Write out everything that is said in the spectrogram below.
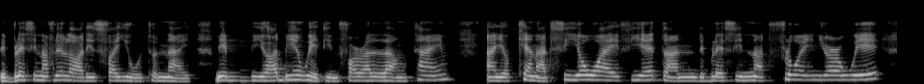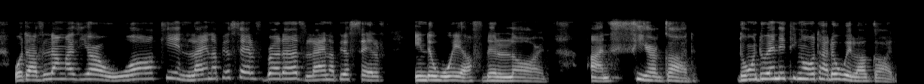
The blessing of the Lord is for you tonight. Maybe you have been waiting for a long time and you cannot see your wife yet and the blessing not flowing your way. But as long as you're walking, line up yourself, brothers, line up yourself in the way of the Lord and fear God. Don't do anything out of the will of God.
